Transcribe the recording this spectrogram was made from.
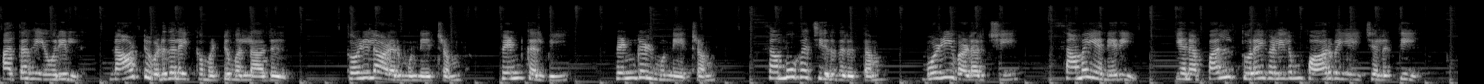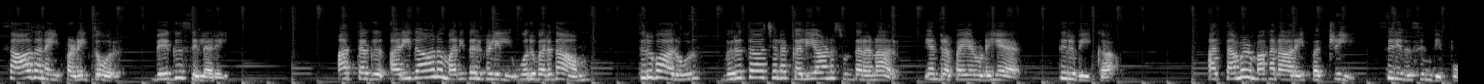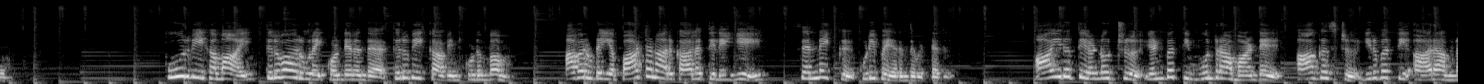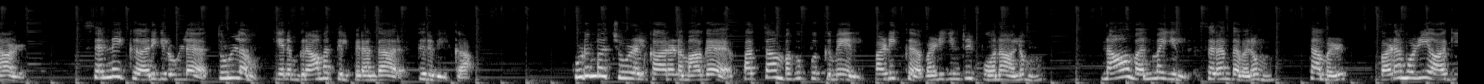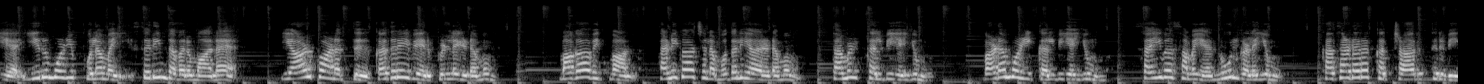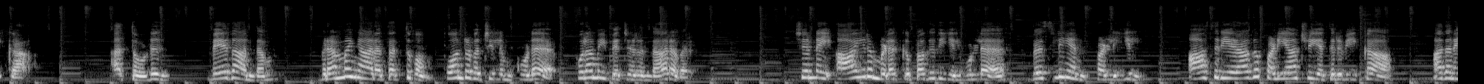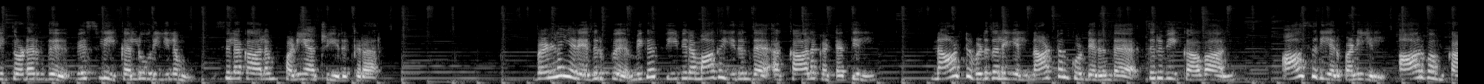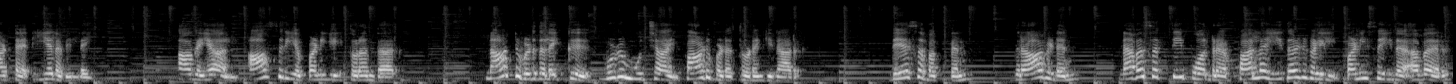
அத்தகையோரில் நாட்டு விடுதலைக்கு மட்டுமல்லாது தொழிலாளர் முன்னேற்றம் பெண் கல்வி பெண்கள் முன்னேற்றம் சமூக சீர்திருத்தம் மொழி வளர்ச்சி சமய நெறி என பல் துறைகளிலும் பார்வையை செலுத்தி சாதனை படைத்தோர் வெகு சிலரே. அத்தகு அரிதான மனிதர்களில் ஒருவர்தாம் திருவாரூர் விருத்தாச்சல கல்யாண சுந்தரனார் என்ற பெயருடைய திருவிக்கா. அத்தமிழ் மகனாரை பற்றி சிறிது சிந்திப்போம். பூர்வீகமாய் திருவாரூரை கொண்டிருந்த திருவிக்காவின் குடும்பம் அவருடைய பாட்டனார் காலத்திலேயே சென்னைக்கு குடிபெயர்ந்து விட்டது. ஆயிரத்தி எண்ணூற்று எண்பத்தி மூன்றாம் ஆண்டு ஆகஸ்ட் இருபத்தி ஆறாம் நாள் சென்னைக்கு அருகிலுள்ள துள்ளம் எனும் கிராமத்தில் பிறந்தார் திருவிக்கா. குடும்பச் சூழல் காரணமாக பத்தாம் வகுப்புக்கு மேல் படிக்க வழியின்றி போனாலும் நாவன்மையில் சிறந்தவரும் தமிழ் வடமொழி ஆகிய இருமொழி புலமை செறிந்தவருமான யாழ்ப்பாணத்து கதிரைவேர் பிள்ளையிடமும் மகாவித்வான் தணிகாச்சல முதலியாரிடமும் தமிழ் கல்வியையும் வடமொழி கல்வியையும் சைவ சமய நூல்களையும் கசடர கற்றார் திருவிக்கா அத்தோடு வேதாந்தம் பிரம்மஞான தத்துவம் போன்றவற்றிலும் கூட புலமை பெற்றிருந்தார் அவர். சென்னை ஆயிரம் விளக்கு பகுதியில் உள்ள வெஸ்லியன் பள்ளியில் ஆசிரியராக பணியாற்றிய திருவிகா அதனைத் தொடர்ந்து வெஸ்லி கல்லூரியிலும் சில காலம் பணியாற்றி இருக்கிறார் வெள்ளையர் எதிர்ப்பு மிக தீவிரமாக இருந்த அக்காலகட்டத்தில் நாட்டு விடுதலையில் நாட்டம் கொண்டிருந்த திருவிக்காவால் ஆசிரியர் பணியில் ஆர்வம் காட்ட இயலவில்லை. ஆகையால் ஆசிரிய பணியை துறந்தார். நாட்டு விடுதலைக்கு முழு மூச்சாய் பாடுபடத் தொடங்கினார். தேசபக்தன் திராவிடன் நவசக்தி போன்ற பல இதழ்களில் பணி செய்த அவர்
